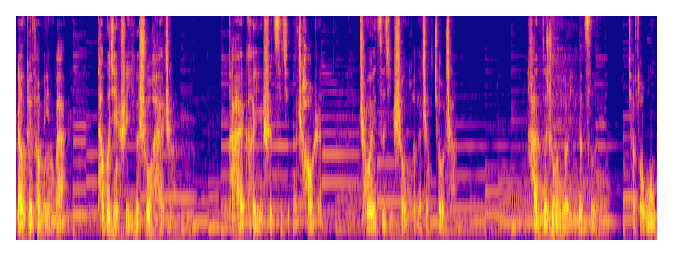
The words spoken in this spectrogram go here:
让对方明白，他不仅是一个受害者，他还可以是自己的超人，成为自己生活的拯救者。汉字中有一个字。叫做物，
